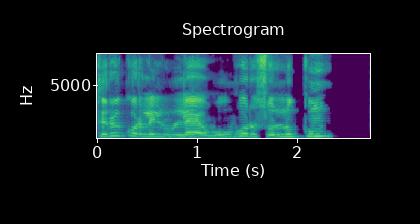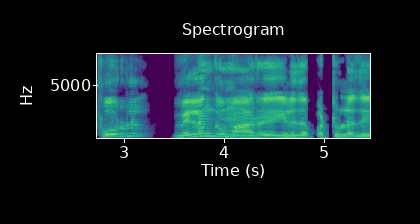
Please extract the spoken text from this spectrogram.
திருக்குறளில் உள்ள ஒவ்வொரு சொல்லுக்கும் பொருள் விளங்குமாறு எழுதப்பட்டுள்ளது.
